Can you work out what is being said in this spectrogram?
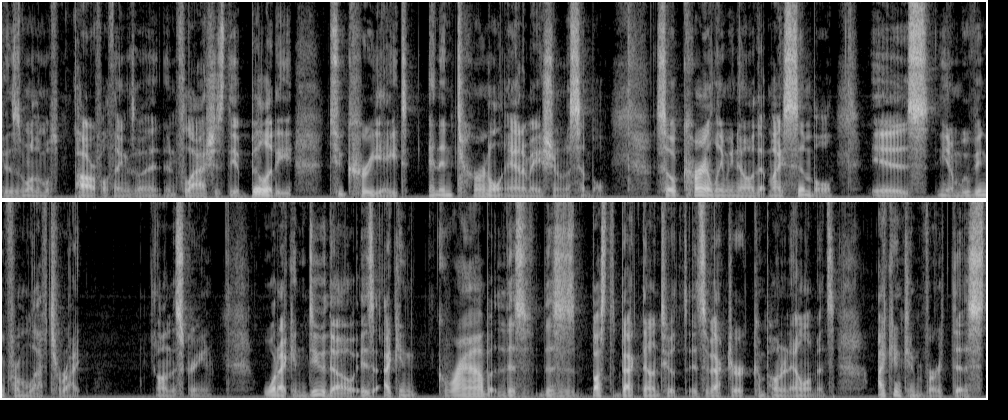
This is one of the most powerful things in Flash is the ability to create an internal animation on a symbol. So currently we know that my symbol is you know moving from left to right on the screen. What I can do though is I can grab this, this is busted back down to its vector component elements. I can convert this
